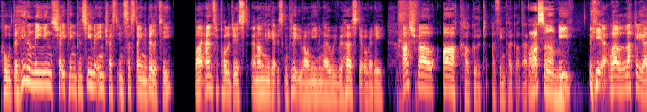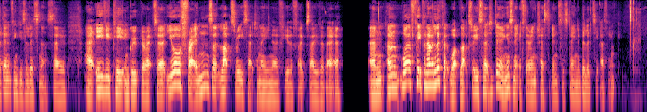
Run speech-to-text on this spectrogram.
called The Hidden Meanings Shaping Consumer Interest in Sustainability by anthropologist, and I'm going to get this completely wrong, even though we rehearsed it already, Ashval Arkagud. I think I got that right. Awesome. E- yeah, well, luckily I don't think he's a listener. So, uh, EVP and Group Director, you're friends at Lux Research. I know you know a few of the folks over there. Um, and worth people having a look at what Lux Research are doing, isn't it, if they're interested in sustainability, I think.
